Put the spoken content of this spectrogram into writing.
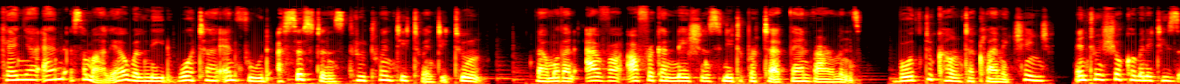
Kenya, and Somalia, will need water and food assistance through 2022. Now, more than ever, African nations need to protect their environments, both to counter climate change and to ensure communities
